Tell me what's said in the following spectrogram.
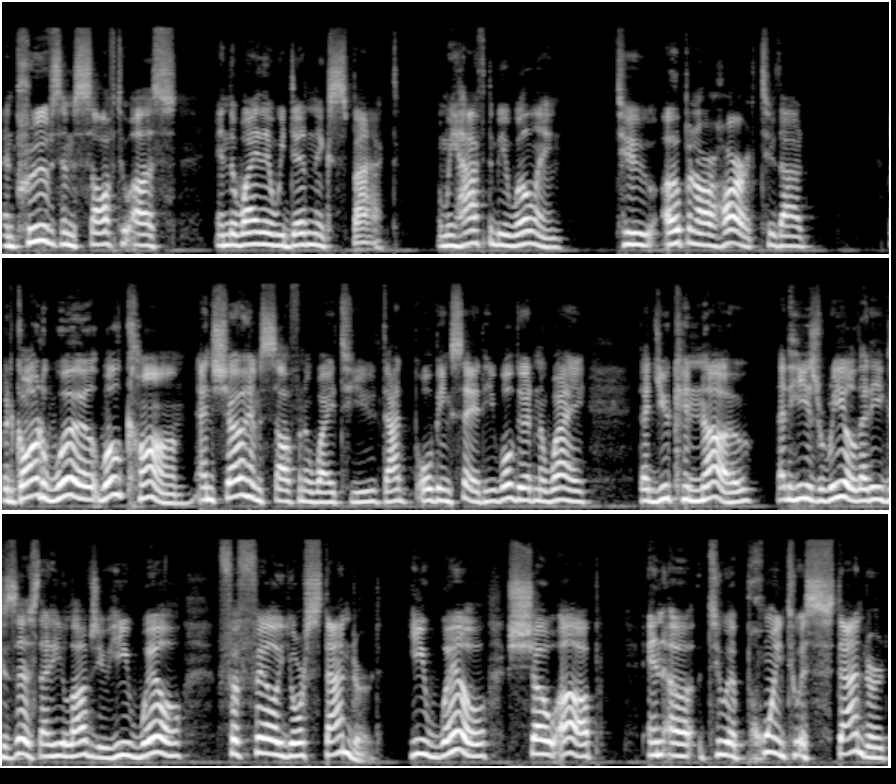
and proves himself to us in the way that we didn't expect. And we have to be willing to open our heart to that. But God will, will come and show himself in a way to you. That all being said, he will do it in a way that you can know that he is real, that he exists, that he loves you. He will fulfill your standard. He will show up in a, to a point, to a standard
